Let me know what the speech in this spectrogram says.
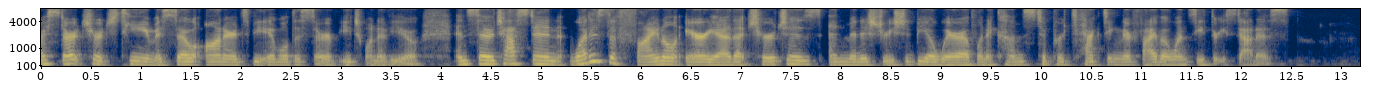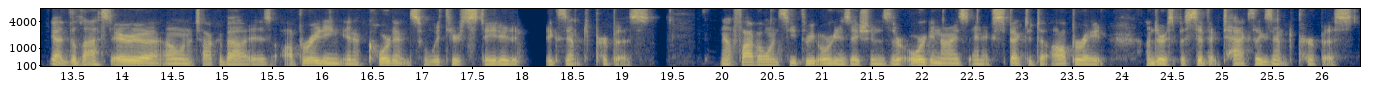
Our Start Church team is so honored to be able to serve each one of you. And so, Chasten, what is the final area that churches and ministries should be aware of when it comes to protecting their 501c3 status? Yeah, the last area I want to talk about is operating in accordance with your stated exempt purpose. Now, 501c3 organizations, they're organized and expected to operate under a specific tax exempt purpose.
